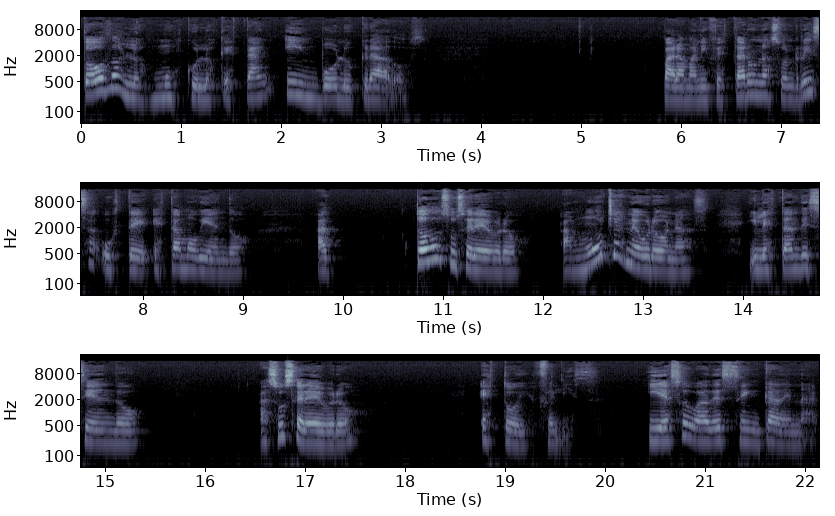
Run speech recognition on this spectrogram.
todos los músculos que están involucrados para manifestar una sonrisa, usted está moviendo a todo su cerebro, a muchas neuronas, y le están diciendo a su cerebro, estoy feliz. Y eso va a desencadenar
